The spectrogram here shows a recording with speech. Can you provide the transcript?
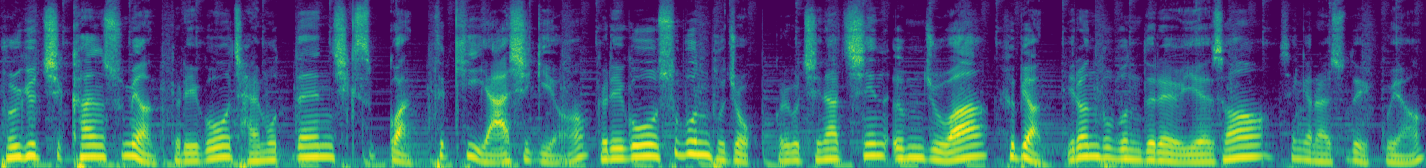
불규칙한 수면, 그리고 잘못된 식습관, 특히 야식이요. 그리고 수분 부족, 그리고 지나친 음주와 흡연, 이런 부분들에 의해서 생겨날 수도 있고요.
